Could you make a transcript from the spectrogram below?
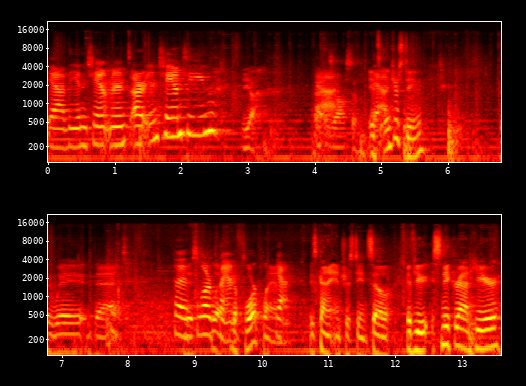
Yeah, the enchantments are enchanting. Yeah, that is Yeah. awesome. It's Yeah. interesting the way that The floor pla- plan. The floor plan Yeah. Is kind of interesting. So if you sneak around here,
